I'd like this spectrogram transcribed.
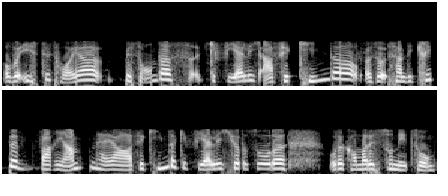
aber ist das heuer besonders gefährlich auch für Kinder? Also sind die Grippevarianten heuer auch für Kinder gefährlich oder so, oder, oder kann man das so nicht sagen?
